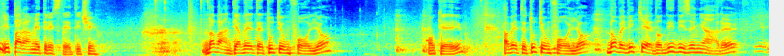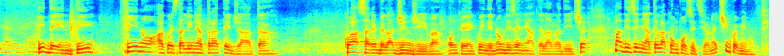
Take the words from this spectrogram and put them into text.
i parametri estetici. Davanti avete tutti un foglio, ok? Avete tutti un foglio dove vi chiedo di disegnare i denti fino a questa linea tratteggiata. Qua sarebbe la gengiva, ok? Quindi non disegnate la radice, ma disegnate la composizione, 5 minuti.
